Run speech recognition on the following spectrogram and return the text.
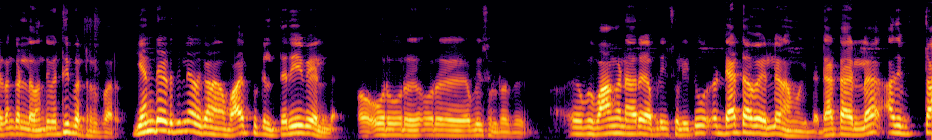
இடங்களில் வந்து வெற்றி பெற்றிருப்பார். எந்த இடத்துலையும் அதுக்கான வாய்ப்புகள் தெரியவே இல்லை. ஒரு ஒரு ஒரு எப்படி சொல்கிறது வாங்கினாரு அப்படின்னு சொல்லிட்டு ஒரு டேட்டாவே இல்லை நம்மக்கிட்ட டேட்டா இல்லை. அது த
